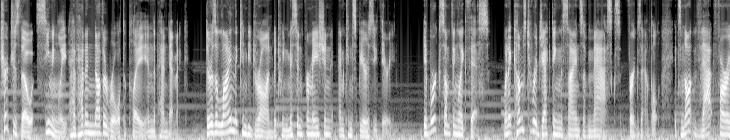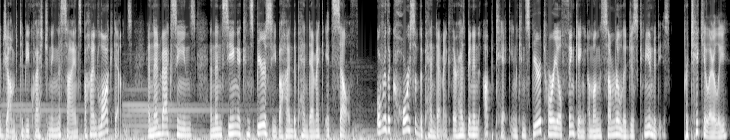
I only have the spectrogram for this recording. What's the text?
Churches, though, seemingly have had another role to play in the pandemic. There is a line that can be drawn between misinformation and conspiracy theory. It works something like this when it comes to rejecting the science of masks, for example, it's not that far a jump to be questioning the science behind lockdowns, and then vaccines, and then seeing a conspiracy behind the pandemic itself. Over the course of the pandemic, there has been an uptick in conspiratorial thinking among some religious communities, particularly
